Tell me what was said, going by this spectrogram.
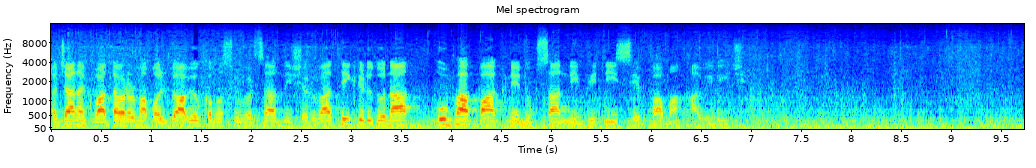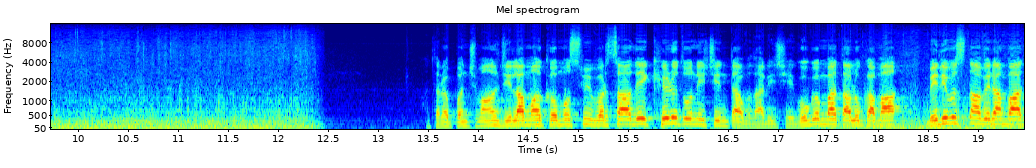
અચાનક વાતાવરણમાં પલટો આવ્યો. કમોસમી વરસાદની શરૂઆતથી ખેડૂતોના ઊભા પાકને નુકસાનની ભીતિ સેવવામાં આવી રહી છે. તરફ પંચમહાલ જિલ્લામાં કમોસમી વરસાદે ખેડૂતોની ચિંતા વધારી છે. ગોગંબા તાલુકામાં બે દિવસના વિરામ બાદ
